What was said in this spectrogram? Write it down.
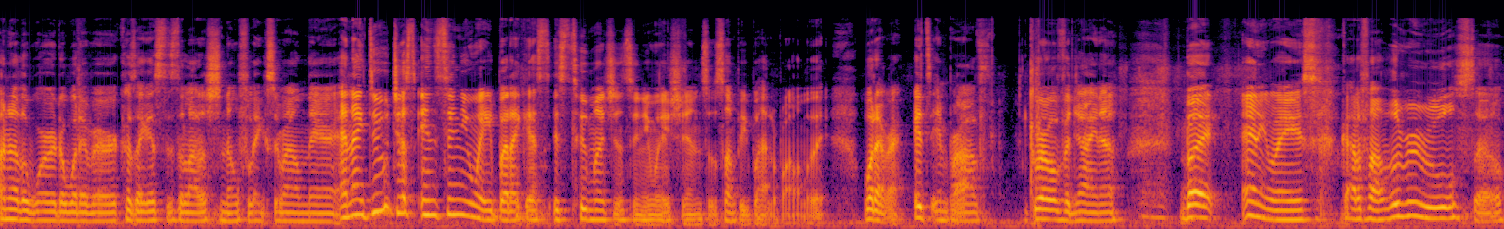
another word or whatever because I guess there's a lot of snowflakes around there. And I do just insinuate, but I guess it's too much insinuation, so some people had a problem with it. Whatever. It's improv. Grow a vagina. But anyways, gotta follow the rules, so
